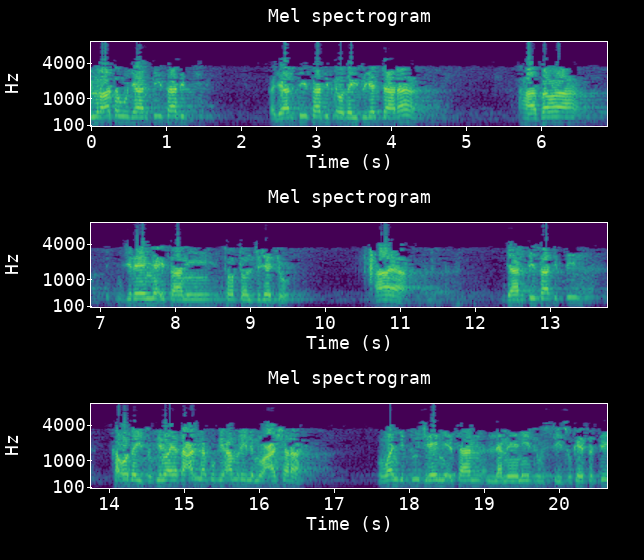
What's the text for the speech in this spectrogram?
imraatahu jaartii isaatitti ka jaartii isaatitti odeysu jechaadha haasawa jireenya isaanii tottolchu jechuu haya jaartii isaatitti ka odeysu fima yatacallaqu biamri lmucaashara waan jidduu jireenya isaan lameenii tursiisu keessatti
